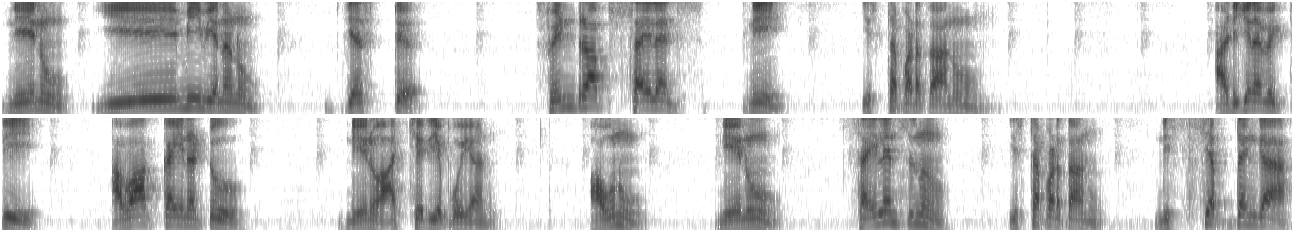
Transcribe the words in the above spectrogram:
నేను ఏమీ వినను. జస్ట్ ఫిన్ డ్రాప్ సైలెన్స్ని ఇష్టపడతాను. అడిగిన వ్యక్తి అవాక్కైనట్టు నేను ఆశ్చర్యపోయాను. అవును నేను సైలెన్స్ను ఇష్టపడతాను. నిశ్శబ్దంగా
